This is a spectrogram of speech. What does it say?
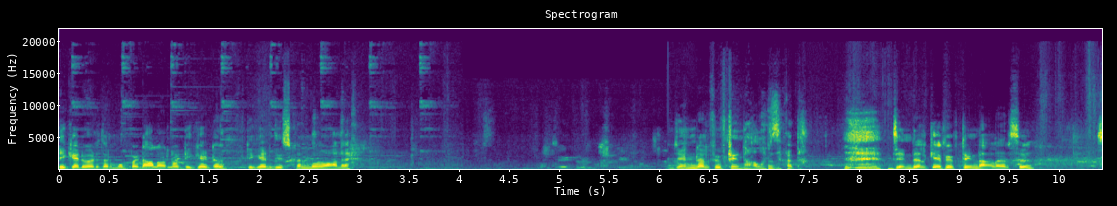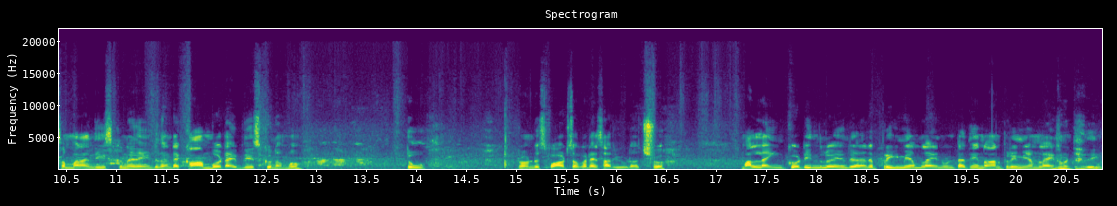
టికెట్ పెడతారు ముప్పై డాలర్ల టికెట్ టికెట్ తీసుకొని పోవాలి. జనరల్ ఫిఫ్టీన్ డాలర్స్ అట. జనరల్కే ఫిఫ్టీన్ డాలర్స్ సో మనం తీసుకున్నది ఏంటిదంటే కాంబో టైప్ తీసుకున్నాము. టూ రెండు స్పాట్స్ ఒకటేసారి చూడొచ్చు. మళ్ళీ ఇంకోటి ఇందులో ఏంటంటే ప్రీమియం లైన్ ఉంటుంది నాన్ ప్రీమియం లైన్ ఉంటుంది.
